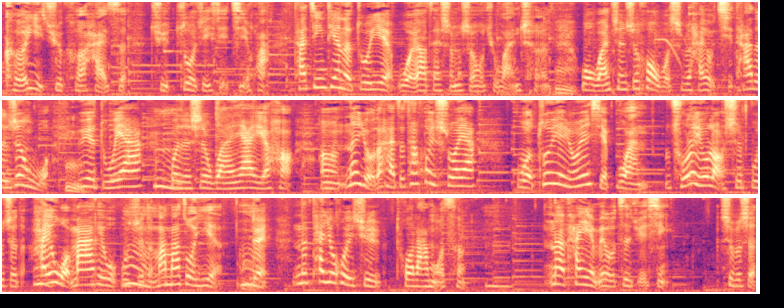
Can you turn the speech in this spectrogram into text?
可以去和孩子去做这些计划。他今天的作业我要在什么时候去完成？嗯，我完成之后，我是不是还有其他的任务？阅读呀，或者是玩呀也好。嗯，那有的孩子他会说呀。我作业永远写不完，除了有老师布置的，还有我妈给我布置的。嗯妈妈作业，对，那他就会去拖拉磨蹭，嗯，那他也没有自觉性。是不是？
